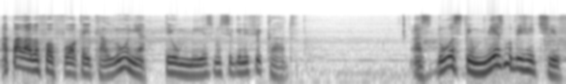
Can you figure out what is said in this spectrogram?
A palavra fofoca e calúnia tem o mesmo significado. As duas têm o mesmo objetivo.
